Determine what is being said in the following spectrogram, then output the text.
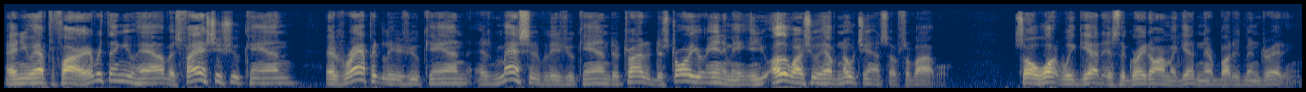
And you have to fire everything you have as fast as you can, as rapidly as you can, as massively as you can to try to destroy your enemy, and you, otherwise you have no chance of survival. So what we get is the great Armageddon everybody's been dreading.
